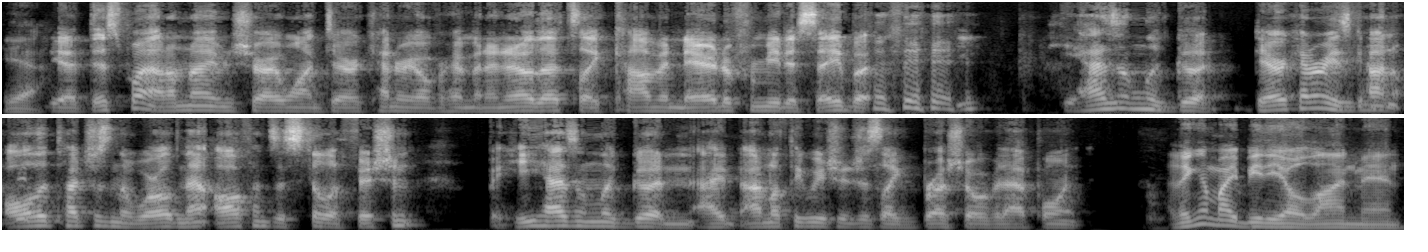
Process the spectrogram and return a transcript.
Yeah. Yeah, at this point, I'm not even sure I want Derrick Henry over him. And I know that's like common narrative for me to say, but he hasn't looked good. Derrick Henry has gotten all the touches in the world, and that offense is still efficient, but he hasn't looked good. And I, I don't think we should just like brush over that point. I think it might be the O line, man.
